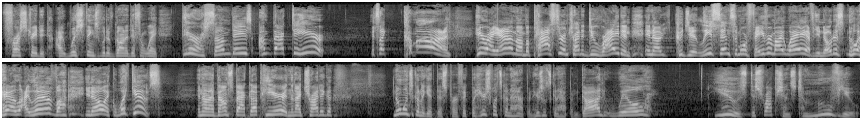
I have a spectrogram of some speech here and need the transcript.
frustrated. I wish things would have gone a different way. There are some days I'm back to here. It's like, come on. Here I am. I'm a pastor. I'm trying to do right. And, you know, could you at least send some more favor my way? Have you noticed the way I, I live? Uh, you know, like what gives? And then I bounce back up here and then I try to go. No one's going to get this perfect, but here's what's going to happen. Here's what's going to happen God will use disruptions to move you,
